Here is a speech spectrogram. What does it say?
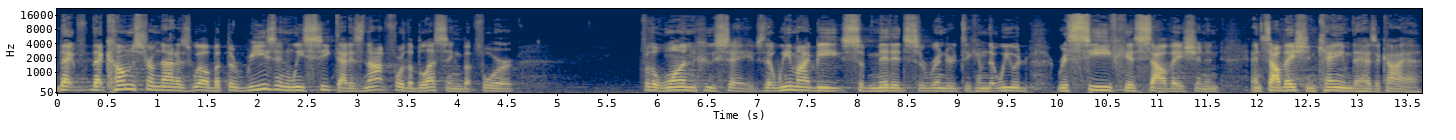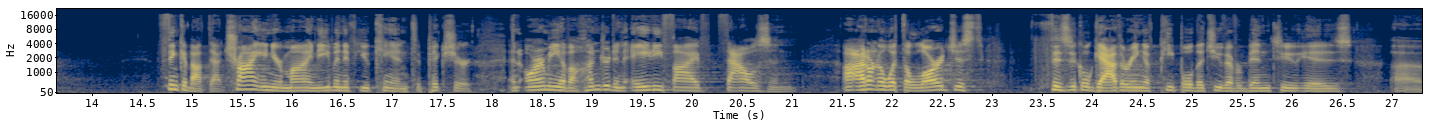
that, that comes from that as well. But the reason we seek that is not for the blessing, but for, for the one who saves, that we might be submitted, surrendered to Him, that we would receive His salvation. And, and salvation came to Hezekiah. Think about that. Try in your mind, even if you can, to picture an army of 185,000. I don't know what the largest physical gathering of people that you've ever been to is, uh,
